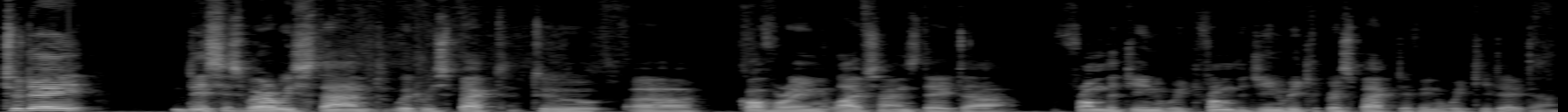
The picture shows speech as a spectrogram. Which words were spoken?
Today, this is where we stand with respect to uh, covering life science data from the gene from the GeneWiki perspective in Wikidata.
